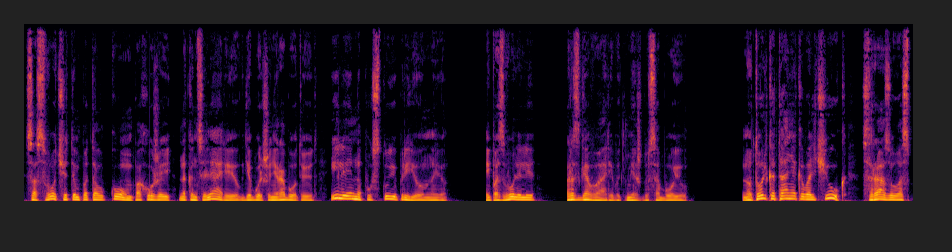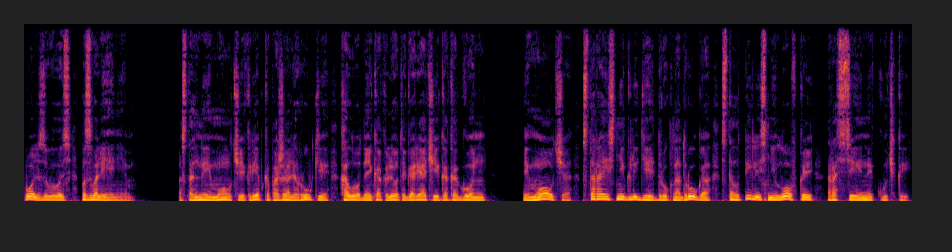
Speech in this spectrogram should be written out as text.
со сводчатым потолком, похожей на канцелярию, где больше не работают, или на пустую приемную, и позволили разговаривать между собою. Но только Таня Ковальчук сразу воспользовалась позволением. Остальные молча и крепко пожали руки, холодные как лед и горячие как огонь, и молча, стараясь не глядеть друг на друга, столпились неловкой, рассеянной кучкой.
